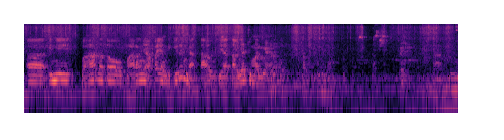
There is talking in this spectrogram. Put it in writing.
eh, ini bahan atau barangnya apa yang dikirim nggak tahu. Dia taunya cuman nganter satu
